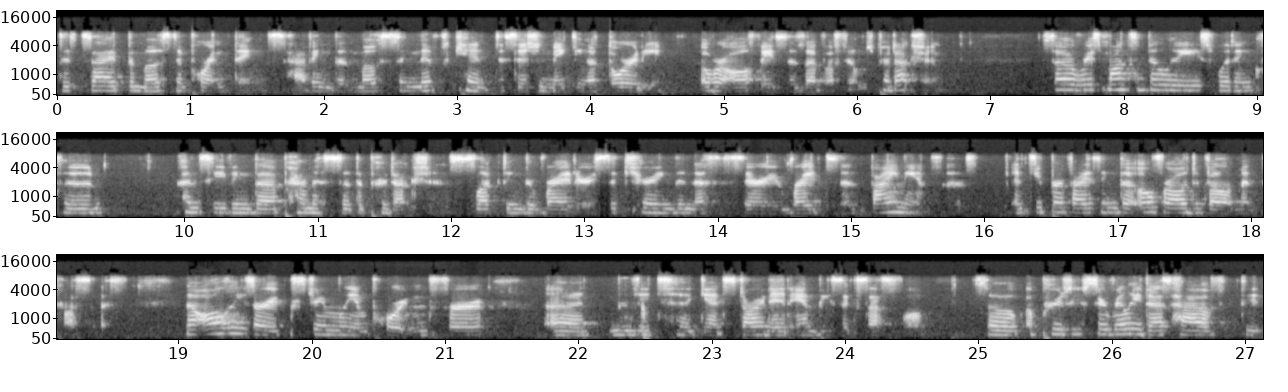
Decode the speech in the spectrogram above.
decide the most important things, having the most significant decision making authority over all phases of a film's production. So, responsibilities would include conceiving the premise of the production, selecting the writer, securing the necessary rights and finances, and supervising the overall development process. Now, all these are extremely important for a movie to get started and be successful. So, a producer really does have the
